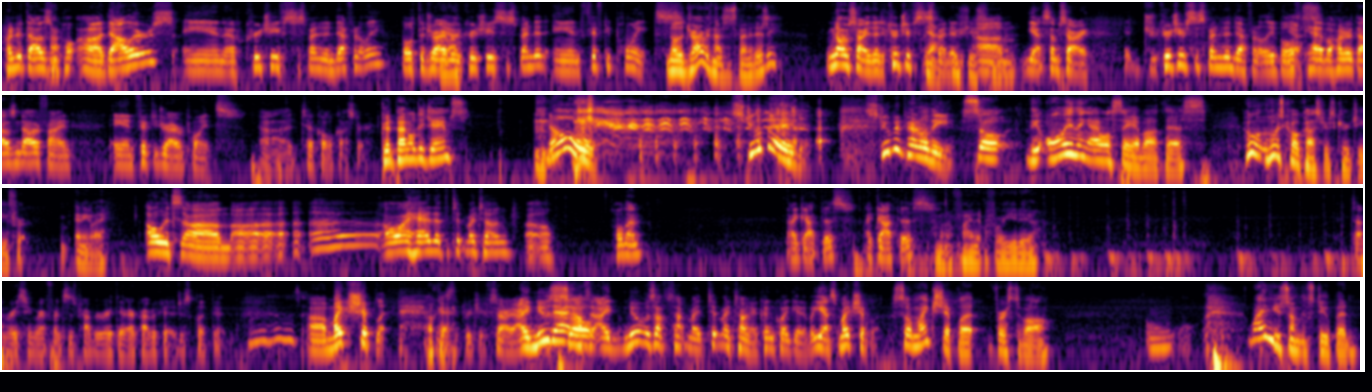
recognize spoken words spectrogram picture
hundred thousand uh, dollars and a crew chief suspended indefinitely. Both the driver Yeah. and crew chief suspended, and fifty points. No, the driver's not suspended, is he? No, I'm sorry. The crew chief Yeah, suspended. crew um, yes, I'm sorry. Crew chief suspended indefinitely. Both Yes. have a hundred thousand dollar fine and fifty driver points uh, to Cole Custer. Good penalty, James. No, stupid, Stupid penalty. So the only thing I will say about this, who who's Cole Custer's crew chief? For, Anyway, Oh, it's um. Uh, uh, uh, uh, oh, I had it at the tip of my tongue. Uh oh. Hold on. I got this. I got this. I'm gonna find it before you do. It's on Racing Reference. It's probably right there. I probably could have just clicked it. Where the hell is? Uh, Mike Shiplett. Okay. the crew chief. Sorry, I knew that. So- off the- I knew it was off the top of my tip of my tongue. I couldn't quite get it, but yes, Mike Shiplett. So Mike Shiplett, first of all, why do you do something stupid?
